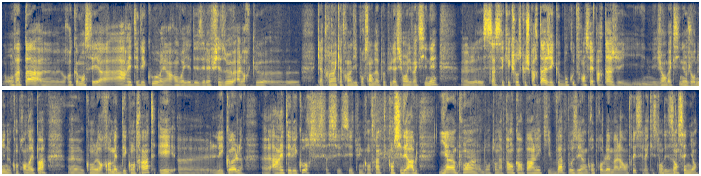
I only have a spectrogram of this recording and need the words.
on va pas euh, recommencer à, à, arrêter des cours et à renvoyer des élèves chez eux alors que euh, 80-90% de la population est vaccinée, euh, ça c'est quelque chose que je partage et que beaucoup de Français partagent. les gens vaccinés aujourd'hui ne comprendraient pas euh, qu'on leur remette des contraintes et euh, l'école arrêter les courses, c'est une contrainte considérable. Il y a un point dont on n'a pas encore parlé qui va poser un gros problème à la rentrée, c'est la question des enseignants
